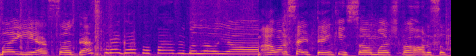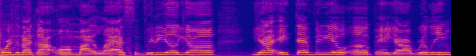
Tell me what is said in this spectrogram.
But yeah, so that's what I got for five and below, y'all. I want to say thank you so much for all the support that I got on my last video, y'all. Y'all ate that video up and y'all really,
